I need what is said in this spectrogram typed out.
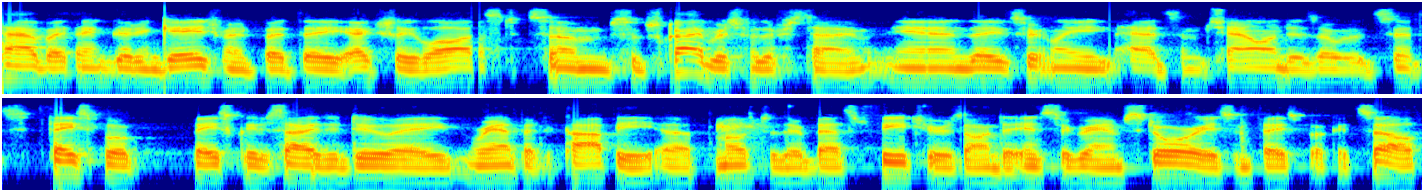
have, I think, good engagement, but they actually lost some subscribers for the first time, and they've certainly had some challenges over since Facebook basically decided to do a rampant copy of most of their best features onto Instagram stories and Facebook itself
